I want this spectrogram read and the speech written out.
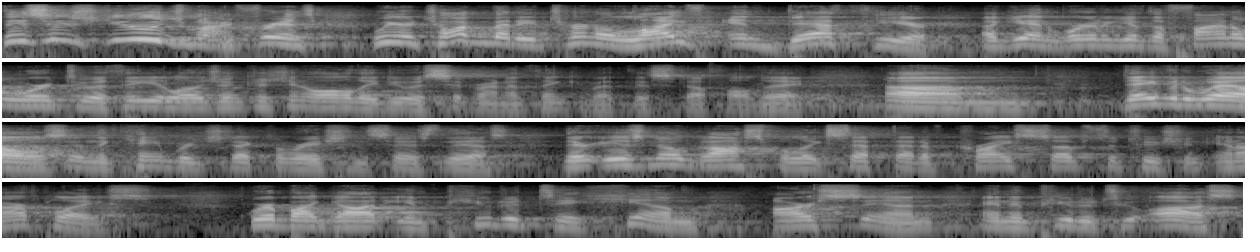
This is huge, my friends. We are talking about eternal life and death here. Again, we're going to give the final word to a theologian because you know all they do is sit around and think about this stuff all day. Um, David Wells in the Cambridge Declaration says this There is no gospel except that of Christ's substitution in our place, whereby God imputed to him our sin and imputed to us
